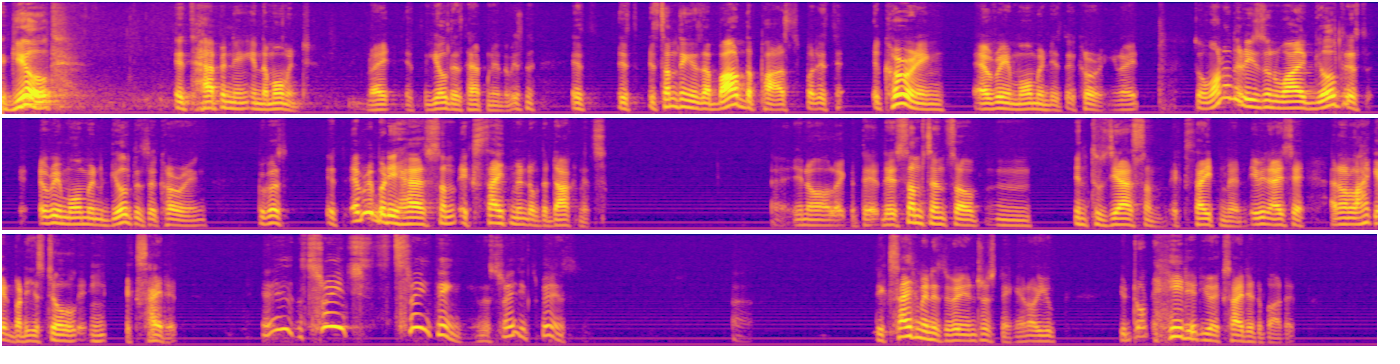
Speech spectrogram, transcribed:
the guilt, it's happening in the moment, right? It's, guilt is happening. In the, it's, it's, it's, it's something is about the past, but it's occurring every moment is occurring, right? So one of the reasons why guilt is, every moment guilt is occurring, because it's, everybody has some excitement of the darkness. Uh, you know, like there, there's some sense of mm, enthusiasm, excitement. Even I say, I don't like it, but you're still excited. It's a strange, strange thing, a strange experience. Uh, the excitement is very interesting. You know, you, you don't hate it, you're excited about it.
